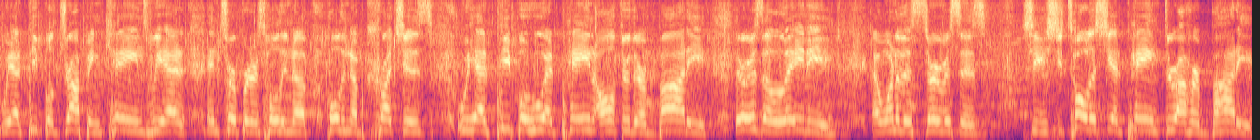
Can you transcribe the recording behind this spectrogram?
We had people dropping canes. We had interpreters holding up, holding up crutches. We had people who had pain all through their body. There was a lady at one of the services. She, she told us she had pain throughout her body,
